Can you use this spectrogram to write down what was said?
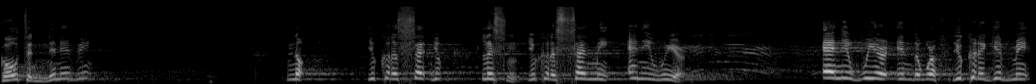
Go to Nineveh? No, you could have sent, you, listen, you could have sent me anywhere. Anywhere in the world. You could have given me,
